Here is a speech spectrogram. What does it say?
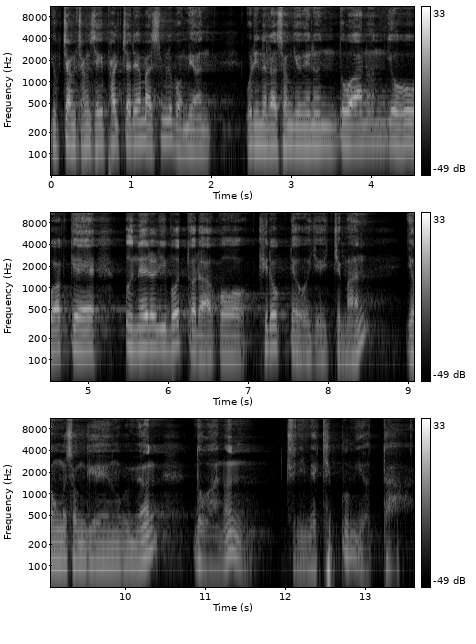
6장 창세기 8절의 말씀을 보면 우리나라 성경에는 노아는 여호와께 은혜를 입었더라고 기록되어 있지만 영어 성경에 보면 노아는 주님의 기쁨이었다.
